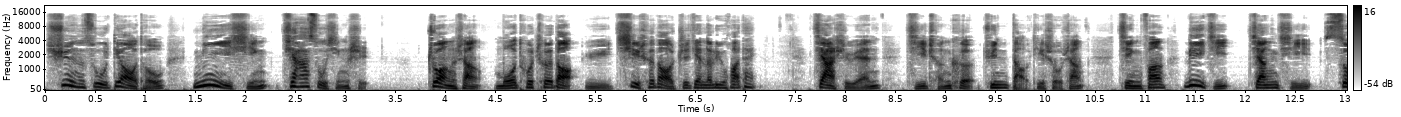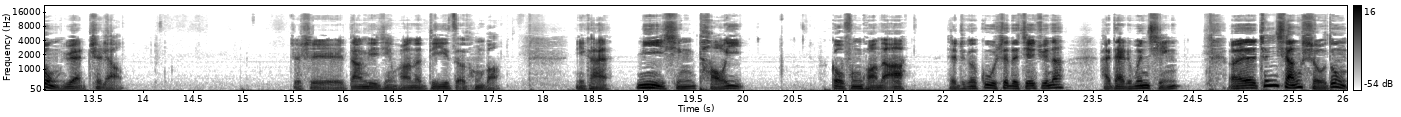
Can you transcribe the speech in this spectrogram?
迅速掉头逆行加速行驶，撞上摩托车道与汽车道之间的绿化带，驾驶员及乘客均倒地受伤，警方立即将其送院治疗。这是当地警方的第一则通报。你看，逆行逃逸，够疯狂的啊！在这个故事的结局呢，还带着温情，呃，真想手动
